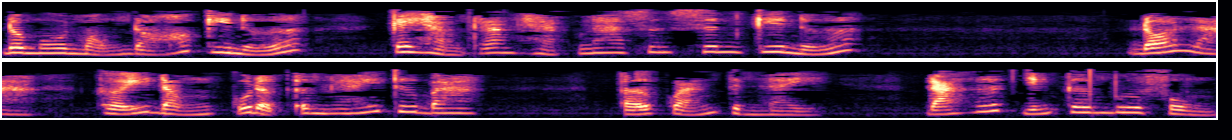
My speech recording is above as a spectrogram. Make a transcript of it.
Đôi môi mọng đỏ kia nữa, cây hàm răng hạt na xinh xinh kia nữa. Đó là khởi động của đợt ân ái thứ ba. Ở quảng tình này, đã hết những cơn mưa phùng,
